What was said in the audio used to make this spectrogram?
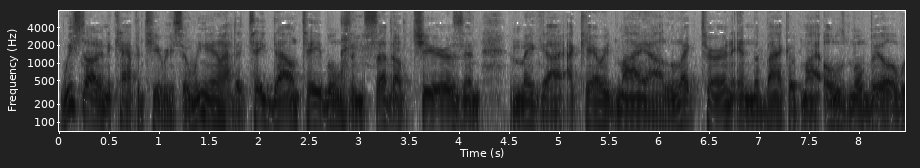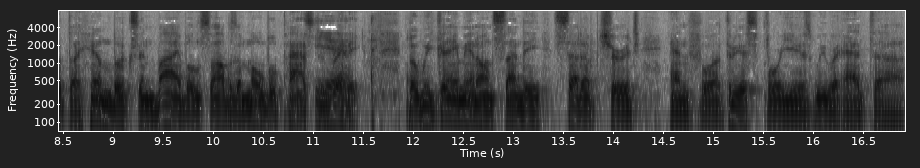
We started in the cafeteria, so we knew how to take down tables and set up chairs and make. I, I carried my uh, lectern in the back of my Oldsmobile with the hymn books and Bibles, so I was a mobile pastor Yeah. ready. But we came in on Sunday, set up church, and for three or four years we were at uh,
